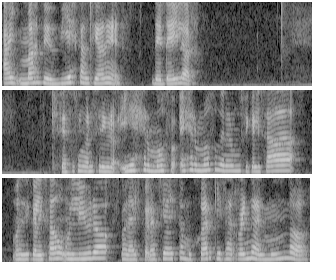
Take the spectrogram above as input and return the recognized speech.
hay más de 10 canciones de Taylor que se asocian con ese libro. Y es hermoso, es hermoso tener musicalizada, musicalizado un libro con la discografía de esta mujer que es la reina del mundo.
